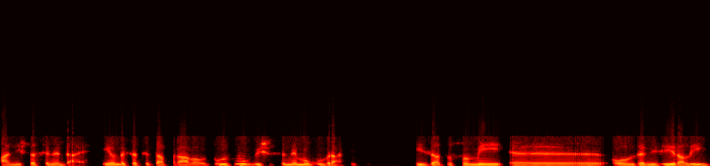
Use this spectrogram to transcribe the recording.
a ništa se ne daje. I onda kad se ta prava oduzmu, više se ne mogu vratiti. I zato smo mi e, organizirali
